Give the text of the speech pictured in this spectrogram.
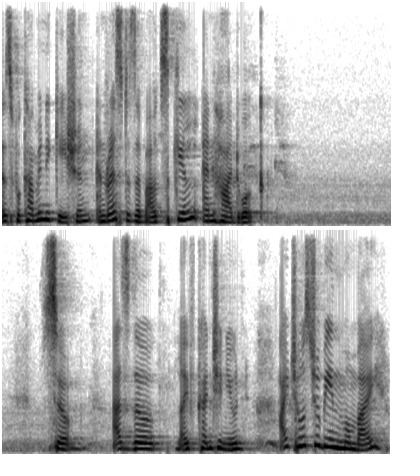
is for communication and rest is about skill and hard work. So, as the life continued, I chose to be in Mumbai,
